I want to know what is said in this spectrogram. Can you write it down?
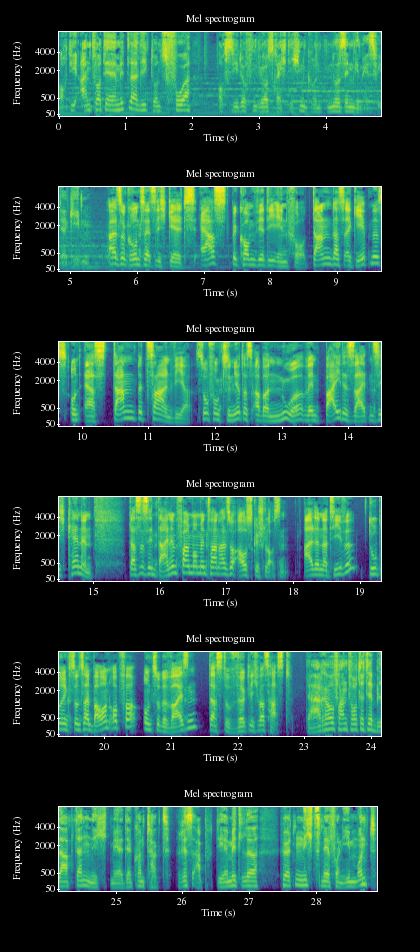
Auch die Antwort der Ermittler liegt uns vor, auch sie dürfen wir aus rechtlichen Gründen nur sinngemäß wiedergeben. Also grundsätzlich gilt, erst bekommen wir die Info, dann das Ergebnis und erst dann bezahlen wir. So funktioniert das aber nur, wenn beide Seiten sich kennen. Das ist in deinem Fall momentan also ausgeschlossen. Alternative, du bringst uns ein Bauernopfer, um zu beweisen, dass du wirklich was hast. Darauf antwortete Blab dann nicht mehr. Der Kontakt riss ab. Die Ermittler hörten nichts mehr von ihm und,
